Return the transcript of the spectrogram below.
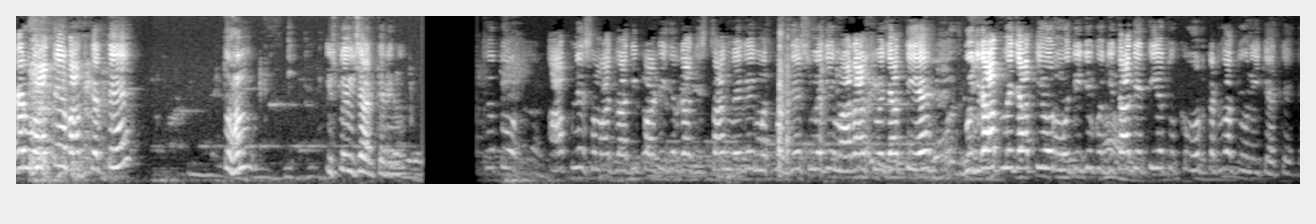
अगर वो आते हैं बात करते हैं तो हम इस पर विचार करेंगे। आपने समाजवादी पार्टी जब राजस्थान में गई मध्य प्रदेश में गई, महाराष्ट्र में जाती है, गुजरात में जाती है और मोदी जी को जिता देती है तो वोट कटवा क्यों नहीं कहते?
